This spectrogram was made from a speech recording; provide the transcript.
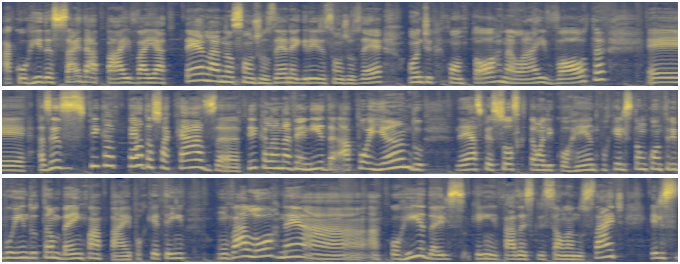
a corrida sai da PAI e vai até lá na São José, na Igreja São José, onde contorna lá e volta. É, às vezes fica perto da sua casa, fica lá na avenida apoiando né, as pessoas que estão ali correndo, porque eles estão contribuindo também com a PAI, porque tem um valor, né? A, a corrida, eles, quem faz a inscrição lá no site, eles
